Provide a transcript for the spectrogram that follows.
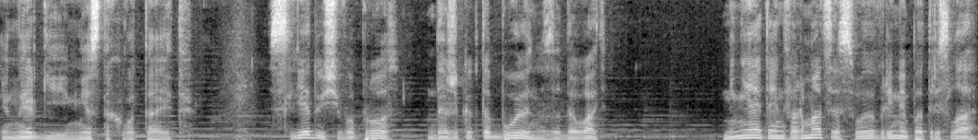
энергии и места хватает. Следующий вопрос даже как-то боязно задавать. Меня эта информация в свое время потрясла.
